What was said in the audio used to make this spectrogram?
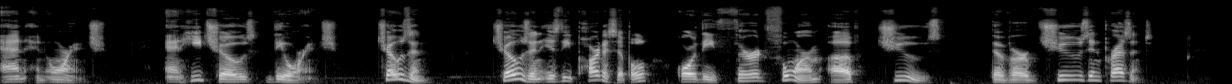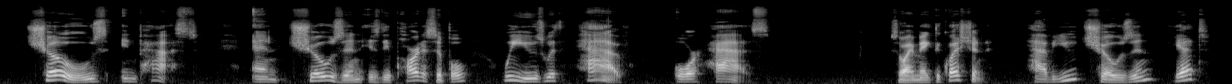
and an orange, and he chose the orange. Chosen. Chosen is the participle or the third form of choose, the verb choose in present, chose in past, and chosen is the participle we use with have or has. So I make the question Have you chosen yet?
